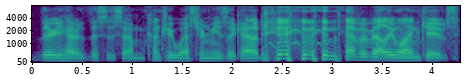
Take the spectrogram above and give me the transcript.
There you have it. This is um, country western music out in Napa Valley wine caves.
